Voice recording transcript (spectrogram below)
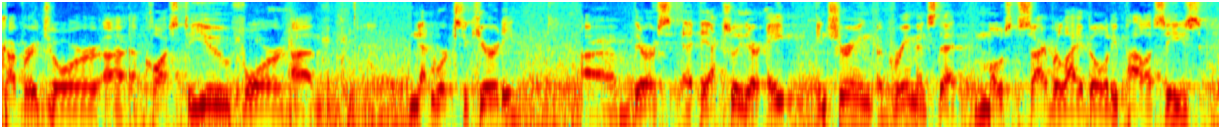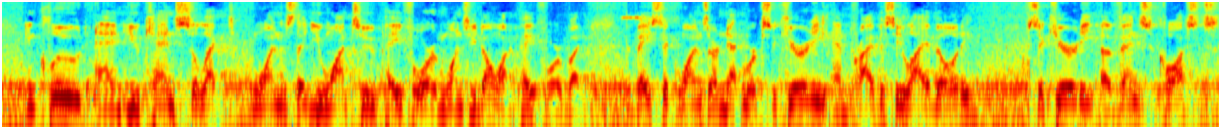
coverage or uh, a cost to you for um, network security um, there are uh, actually there are eight insuring agreements that most cyber liability policies include, and you can select ones that you want to pay for and ones you don't want to pay for. But the basic ones are network security and privacy liability, security events costs,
